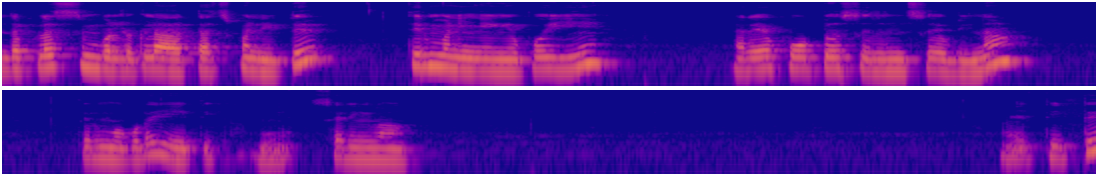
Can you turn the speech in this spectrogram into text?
இந்த ப்ளஸ் சிம்பிள் இருக்குல்ல அதை டச் பண்ணிவிட்டு திரும்ப நீங்கள் இங்கே போய் நிறையா ஃபோட்டோஸ் இருந்துச்சு அப்படின்னா திரும்ப கூட ஏற்றிக்கலாம் நீங்கள் சரிங்களா ஏற்றிட்டு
